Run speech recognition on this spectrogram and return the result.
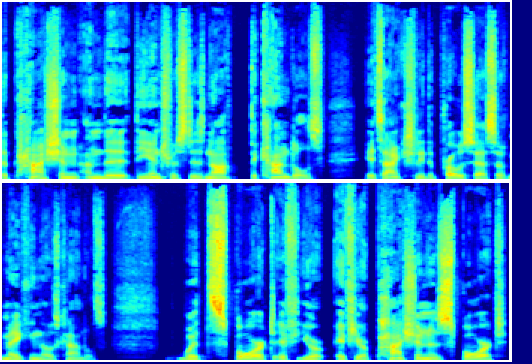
the passion and the the interest is not the candles. It's actually the process of making those candles. With sport, if your if your passion is sport,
